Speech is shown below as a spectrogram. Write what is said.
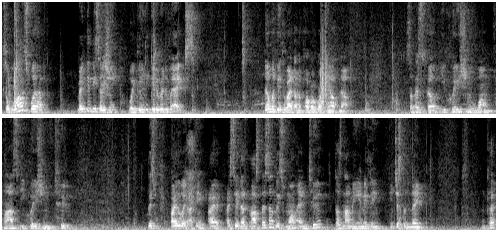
so once we have made the decision, we're going to get rid of x. Then we're going to write down the proper working out now. So let's go equation one plus equation two. This, by the way, I think I, I say that last lesson, this one and two does not mean anything, it's just a name. Okay?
